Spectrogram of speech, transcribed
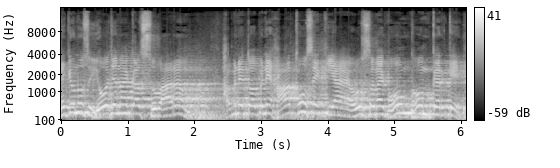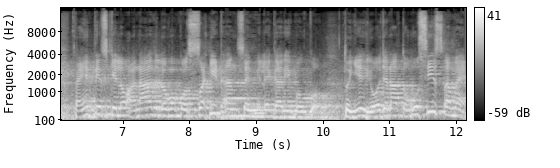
लेकिन उस योजना का शुभारंभ हमने तो अपने हाथों से किया है। उस समय घूम घूम करके 35 किलो अनाज लोगों को सही ढंग से मिले गरीबों को। तो ये योजना तो उसी समय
